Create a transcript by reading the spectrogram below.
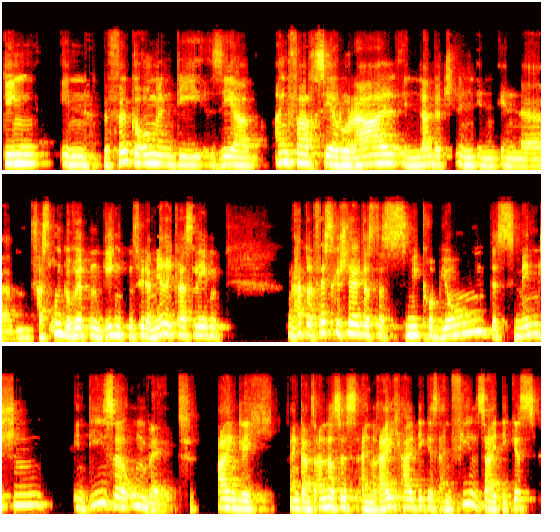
ging in Bevölkerungen, die sehr einfach, sehr rural in, Landwirtschaft, in, in, in äh, fast unberührten Gegenden Südamerikas leben und hat dort festgestellt, dass das Mikrobiom des Menschen in dieser Umwelt eigentlich ein ganz anderes ein reichhaltiges, ein vielseitiges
